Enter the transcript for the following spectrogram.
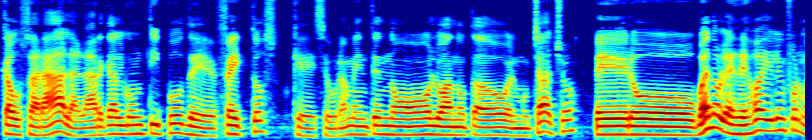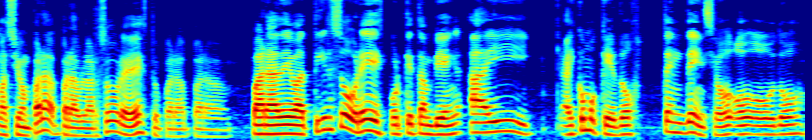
causará a la larga algún tipo de efectos que seguramente no lo ha notado el muchacho. Pero bueno, les dejo ahí la información para, para hablar sobre esto, para, para, para debatir sobre esto, porque también hay, hay como que dos tendencias o dos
